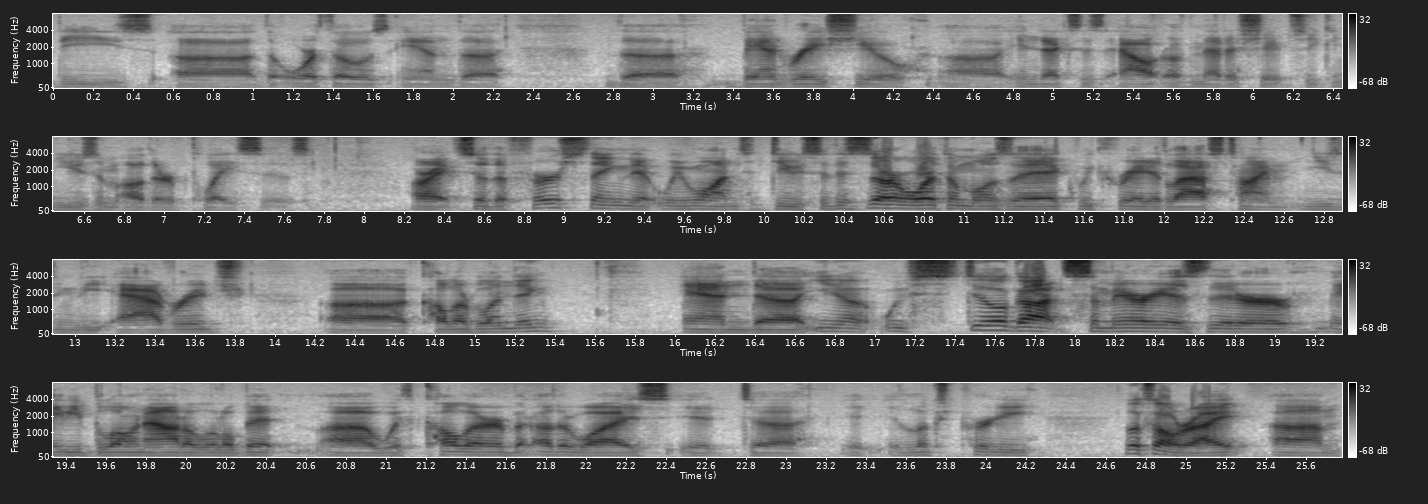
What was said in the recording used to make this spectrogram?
these, uh, the orthos and the, the band ratio uh, indexes out of Metashape so you can use them other places. All right, so the first thing that we want to do, so this is our ortho mosaic we created last time using the average uh, color blending. And uh, you know, we've still got some areas that are maybe blown out a little bit uh, with color, but otherwise it, uh, it, it, looks pretty, looks all right. Um,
